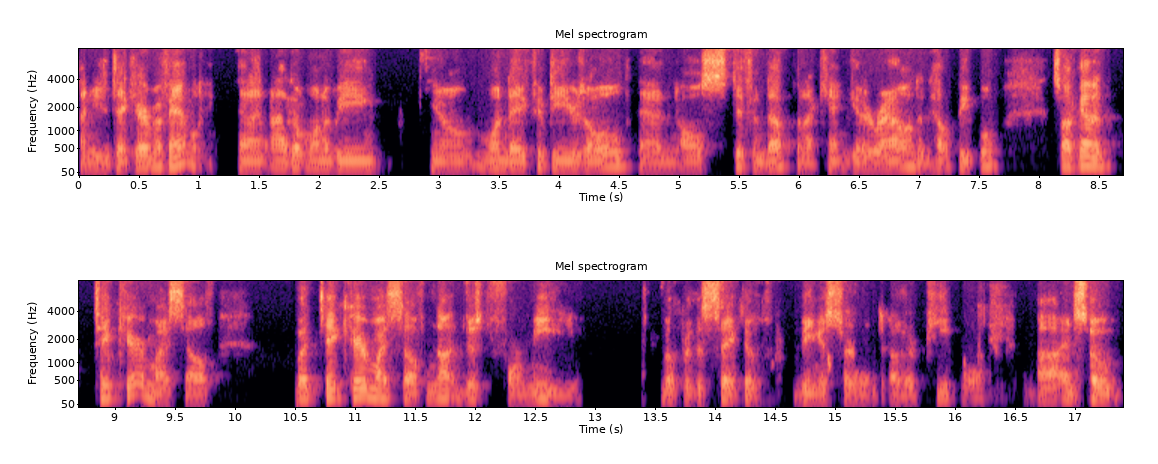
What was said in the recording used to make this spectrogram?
I need to take care of my family. And I, I don't want to be, you know, one day 50 years old and all stiffened up and I can't get around and help people. So I've got to take care of myself, but take care of myself not just for me, but for the sake of being a servant to other people. Uh, and so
